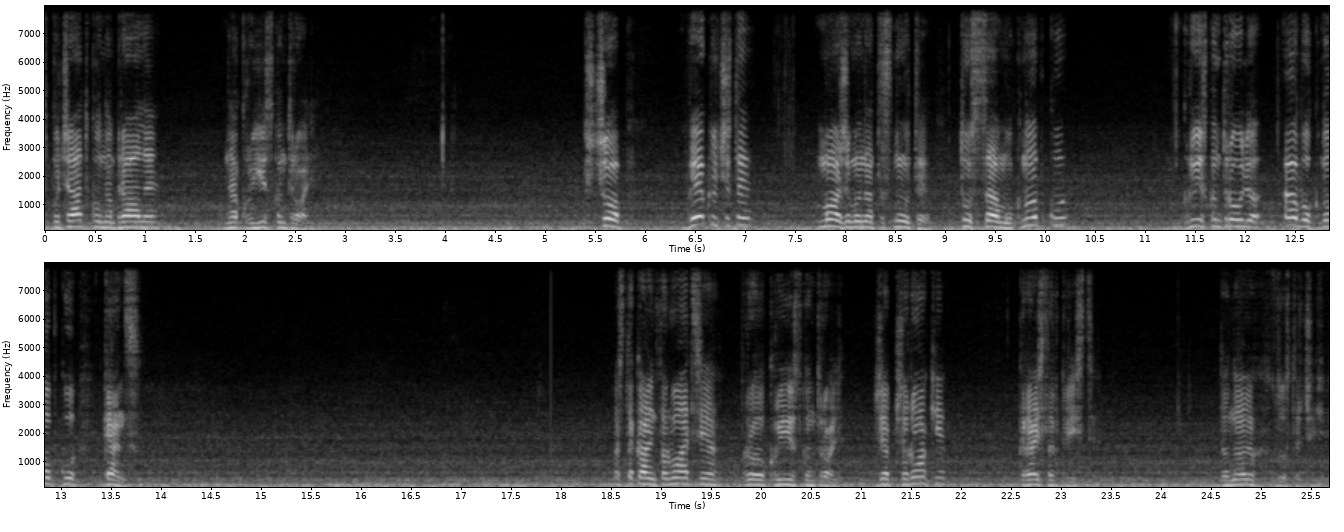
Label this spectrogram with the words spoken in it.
спочатку набрали на круїз контролі. Щоб виключити, можемо натиснути ту саму кнопку круїз контролю або кнопку Cancel. Ось така інформація про круїз контроль. Джеб Cherokee, Chrysler 200. До нових зустрічей.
